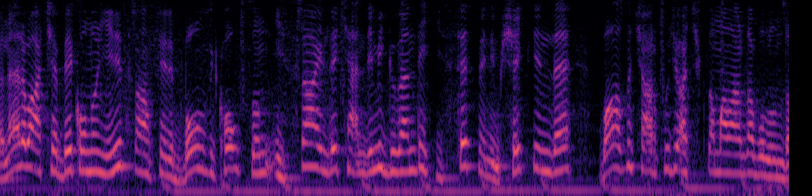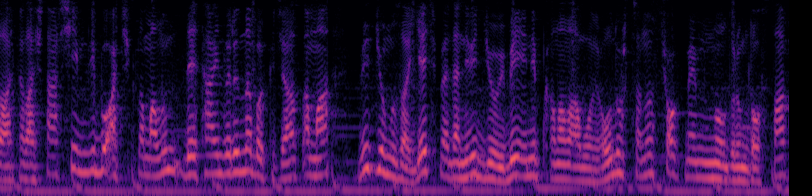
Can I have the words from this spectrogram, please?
Fenerbahçe Beko'nun yeni transferi Bonzi Colson, İsrail'de kendimi güvende hissetmedim şeklinde bazı çarpıcı açıklamalarda bulundu arkadaşlar. Şimdi bu açıklamanın detaylarına bakacağız ama videomuza geçmeden videoyu beğenip kanala abone olursanız çok memnun olurum dostlar.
